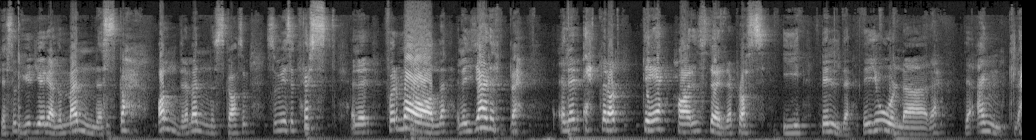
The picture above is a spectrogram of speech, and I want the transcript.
Det som Gud gjør gjennom mennesker, andre mennesker som, som viser trøst, eller formane, eller hjelpe, eller et eller annet, det har en større plass i bildet. Det jordnære, det enkle.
